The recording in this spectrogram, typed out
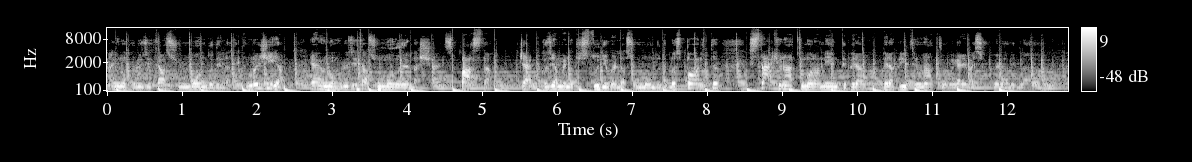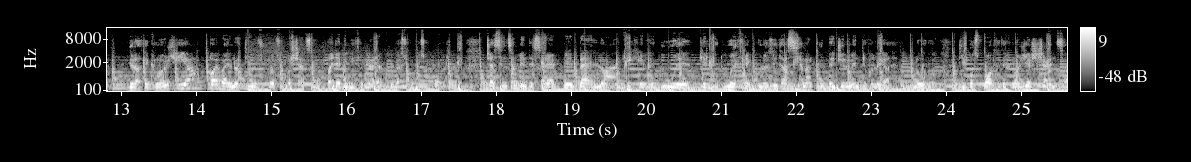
hai una curiosità sul mondo della tecnologia e hai una curiosità sul mondo della scienza. Basta, cioè così almeno ti studi quella sul mondo dello sport, stacchi un attimo la mente per, per aprirti un attimo, magari vai su quella della della tecnologia, poi vai un attimo su quella sulla scienza, ma poi devi ritornare a quella sullo sport. Cioè essenzialmente sarebbe bello anche che le due, che le due tre curiosità siano anche leggermente collegate tra loro. Tipo sport, tecnologia e scienza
